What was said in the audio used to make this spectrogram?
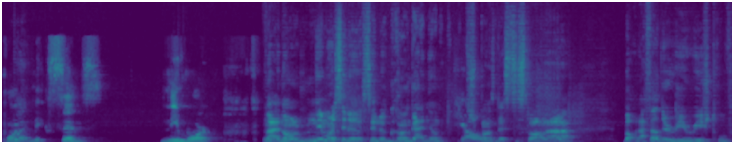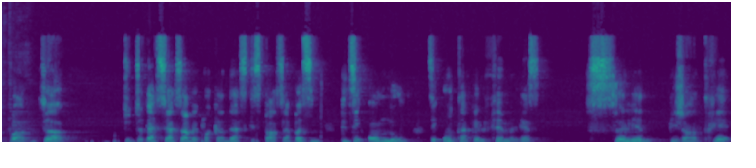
point. Ouais. Makes sense. More. Ouais, non, Nemo, c'est le, c'est le grand gagnant, je Yo. pense, de cette histoire-là. là. Bon, l'affaire de Riri, je trouve que. Tu vois, toute, toute la situation avec Wakanda, ce qui se passe, la possibilité. Puis tu sais, on ouvre, tu sais, autant que le film reste solide, puis genre très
